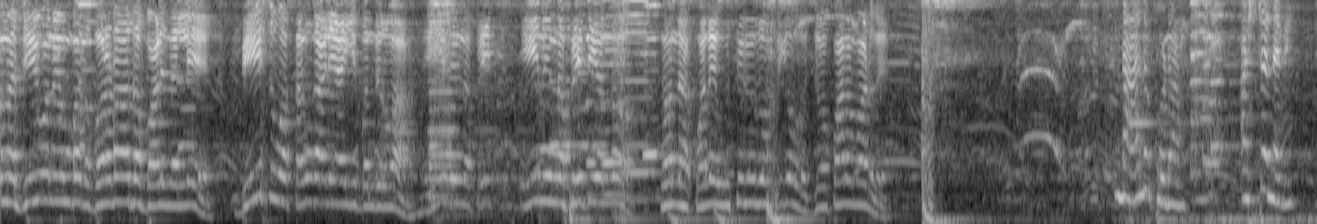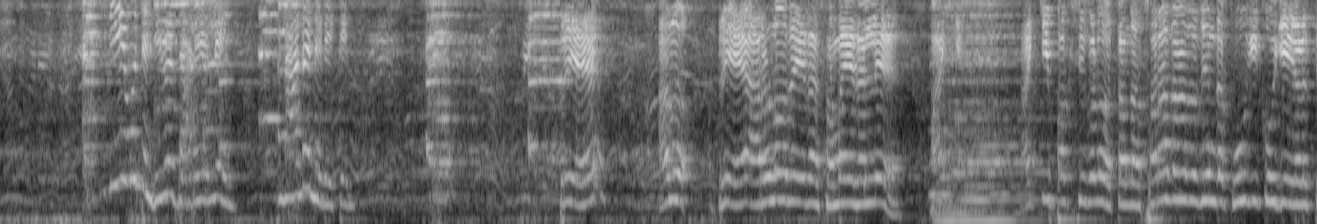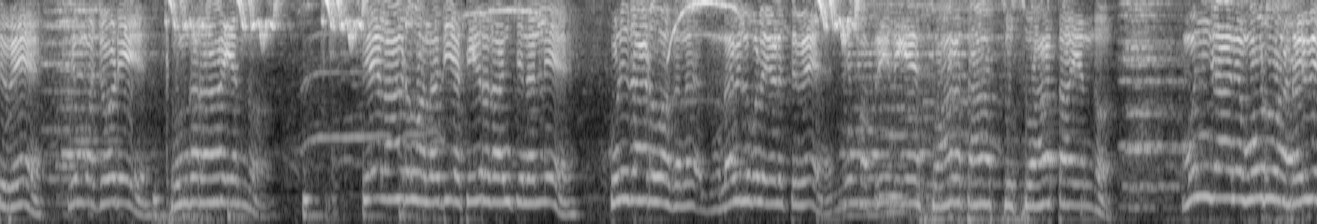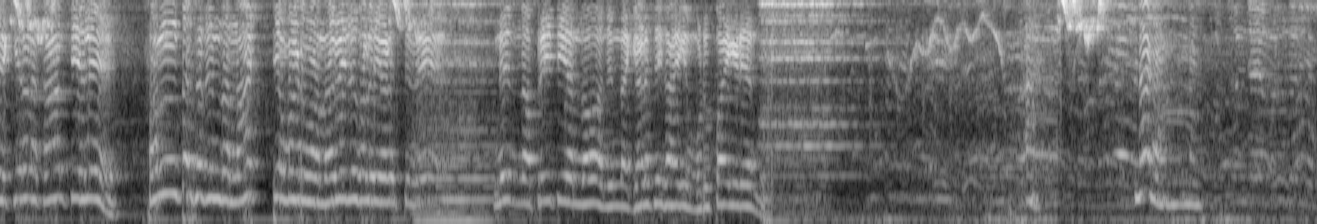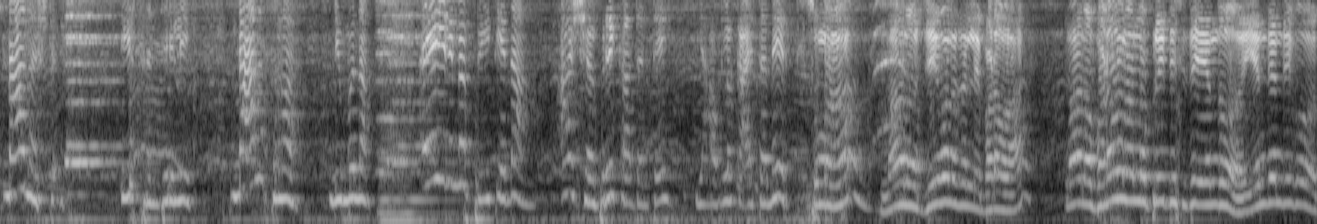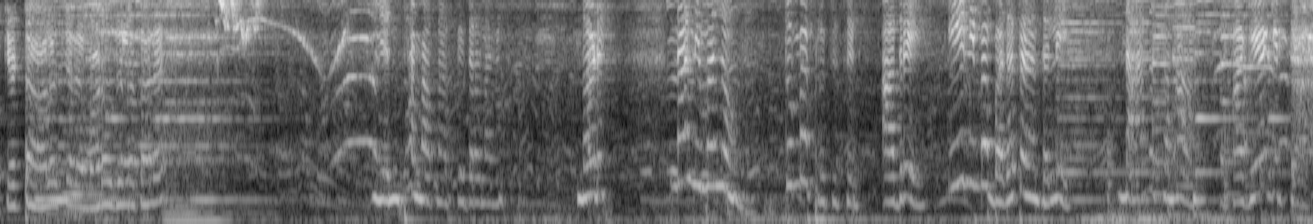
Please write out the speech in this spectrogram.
ನನ್ನ ಜೀವನ ಎಂಬ ಬರಡಾದ ಬಾಳಿನಲ್ಲಿ ಬೀಸುವ ತಂಗಾಳಿಯಾಗಿ ಬಂದಿರುವ ಈ ನಿನ್ನ ಪ್ರೀತಿ ಈ ನಿನ್ನ ಪ್ರೀತಿಯನ್ನು ನನ್ನ ಕೊನೆ ಉಸಿರಿರುವವರೆಗೂ ಜೋಪಾನ ಮಾಡುವೆ. ನಾನು ಕೂಡ ಅಷ್ಟನವೇ. ನೀವು ನಡೆಯುವ ದಾರಿಯಲ್ಲಿ ನಾನು ನಡೆಯುತ್ತೇನೆ. ಪ್ರಿಯೆ ಅನು ಪ್ರಿಯೆ ಅರುಣೋದಯದ ಸಮಯದಲ್ಲಿ ಅಕ್ಕಿ ಅಕ್ಕಿ ಪಕ್ಷಿಗಳು ತನ್ನ ಸ್ವರದಾದದಿಂದ ಕೂಗಿ ಕೂಗಿ ಹೇಳುತ್ತಿವೆ ನಿಮ್ಮ ಜೋಡಿ ಸುಂದರ ಎಂದು. ತೇಲಾಡುವ ನದಿಯ ತೀರದ ಅಂಚಿನಲ್ಲಿ ಕುಣಿದಾಡುವ ನವಿಲುಗಳು ಹೇಳುತ್ತಿವೆ. ನಿಮ್ಮ ಪ್ರೀತಿಗೆ ಸ್ವಾಗತ, ಸುಸ್ವಾಗತ ಎಂದು. ಮುಂಜಾನೆ ಮೂಡುವ ರವಿಯ ಕಿರಣ ಕಾಂತಿಯಲ್ಲಿ ಸಂತಸದಿಂದ ನಾಟ್ಯ ಮಾಡುವ ನವಿಲುಗಳು ಹೇಳುತ್ತಿವೆ. ನಿನ್ನ ಪ್ರೀತಿಯನ್ನು ನಿನ್ನ ಗೆಳತಿಗಾಗಿ ಮುಡುಪಾಗಿಡಿ ಎಂದು. ನೋಡ ನಾನು ನಾನಷ್ಟೇ. ಈ ಸಂಜೆಯಲ್ಲಿ ನಾನು ಸಹ ನಿಮ್ಮನ್ನ ನಿಮ್ಮ ಪ್ರೀತಿಯನ್ನ ಆ ಶಬರಿ ಕಾದಂತೆ ಯಾವಾಗಲೂ ಕಾಯ್ತಾನೆ ಇರ್ತೀನಿ ಸುಮ ನಾನು ಜೀವನದಲ್ಲಿ ಬಡವ. ನಾನು ಬಡವನನ್ನು ಪ್ರೀತಿಸಿದೆ ಎಂದು ಎಂದೆಂದಿಗೂ ಕೆಟ್ಟ ಆಲೋಚನೆ ಮಾಡುವುದಿಲ್ಲ ತಾನೆ? ಎಂಥ ಮಾತನಾಡ್ತಿದ್ದೀರ ನಾವಿ? ನೋಡಿ ನಾನು ನಿಮ್ಮನ್ನು ತುಂಬ ಪ್ರೀತಿಸ್ತೇನೆ. ಆದರೆ ಈ ನಿಮ್ಮ ಬಡತನದಲ್ಲಿ ನಾನು ಸಹ ಹಾಗೆ ಆಗಿರ್ತೇನೆ.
